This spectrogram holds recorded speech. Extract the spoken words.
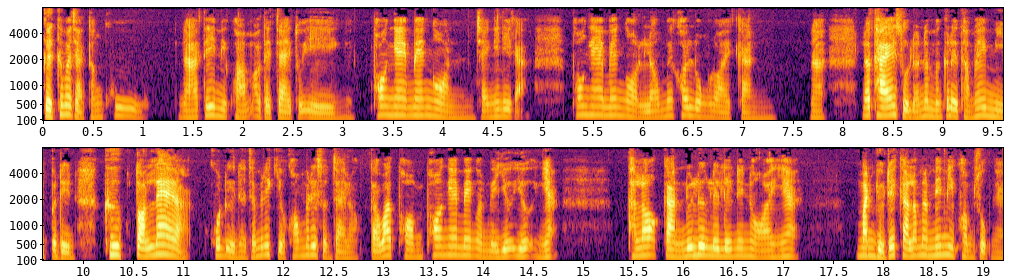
เกิดขึ้นมาจากทั้งคู่ นะที่มีความเอาแต่ใจตัวเอง พ่อแง่แม่งอนใช่งี้ดีกะพ่อแง่แม่งอนแล้วไม่ค่อยลงรอยกันนะแล้วท้ายสุดแล้วเนี่ยมันก็เลยทำให้มีประเด็น คือตอนแรกคนอื่นอาจจะไม่ได้เกี่ยวข้องไม่ได้สนใจหรอกแต่ว่าพอพ่อแง่แม่งอนมาเยอะๆอย่างเงี้ยทะเลาะกันด้วยเรื่องเล็กๆน้อยๆอย่างเงี้ยมันอยู่ด้วยกันแล้วมันไม่มีความสุขไง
